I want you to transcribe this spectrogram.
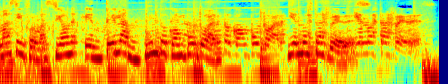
Más información en telam.com.ar .com.ar. y en nuestras redes. Y en nuestras redes.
